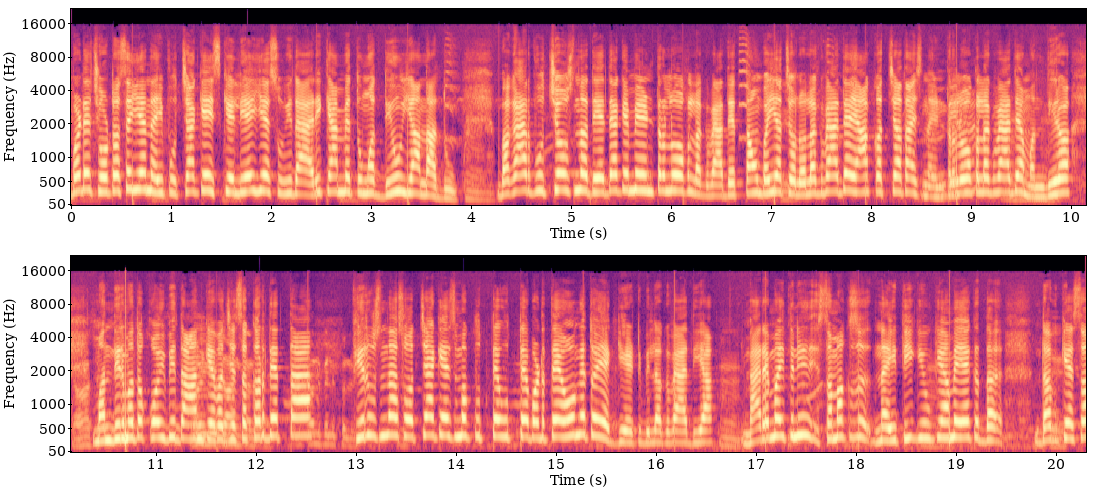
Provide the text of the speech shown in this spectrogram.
बड़े छोटों से ये नहीं पूछा कि इसके लिए ये सुविधा है क्या मैं तुम्हें दूँ या ना दूँ? बगैर पूछे उसने दे दिया कि मैं इंटरलॉक लगवा देता हूँ। भैया चलो लगवा दिया यहाँ कच्चा था इसने इंटरलॉक लगवा दिया मंदिर मंदिर में तो कोई भी दान के वजह से कर देता। फिर उसने सोचा कि इसमें कुत्ते उत्ते बढ़ते होंगे तो एक गेट भी लगवा दिया। हमारे में इतनी समक्ष नहीं थी क्योंकि हमें एक दबके सा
